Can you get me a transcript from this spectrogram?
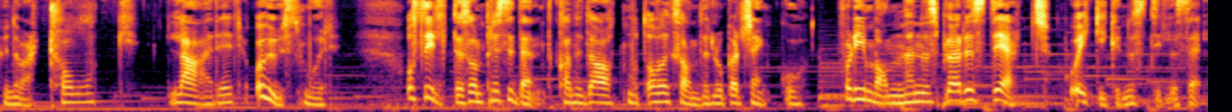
Hun har vært tolk, lærer og husmor, og stilte som presidentkandidat mot Aleksandr Lukasjenko fordi mannen hennes ble arrestert og ikke kunne stille selv.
